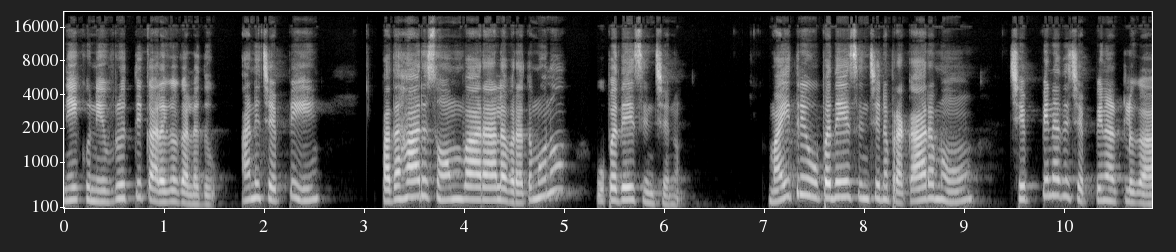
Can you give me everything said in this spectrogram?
నీకు నివృత్తి కలగగలదు అని చెప్పి పదహారు సోమవారాల వ్రతమును ఉపదేశించెను. మైత్రి ఉపదేశించిన ప్రకారము చెప్పినది చెప్పినట్లుగా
